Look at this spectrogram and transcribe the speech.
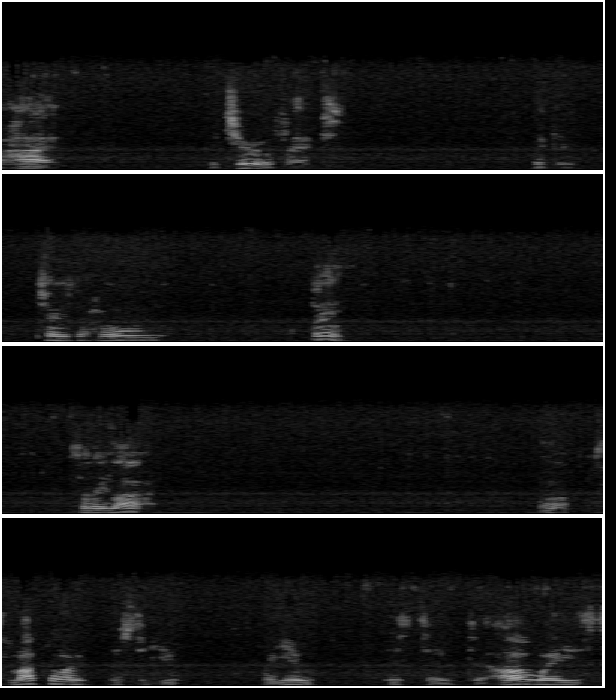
or hide material facts that could change the whole thing. So they lied. Well, so my point is to you, for you, is to, to always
